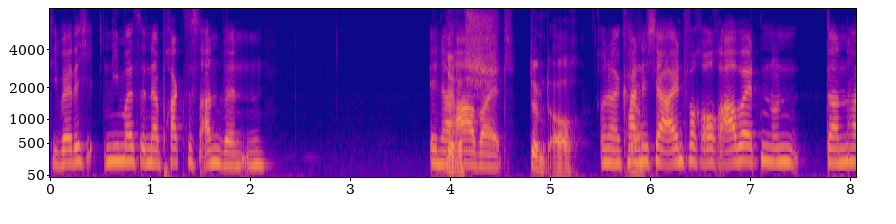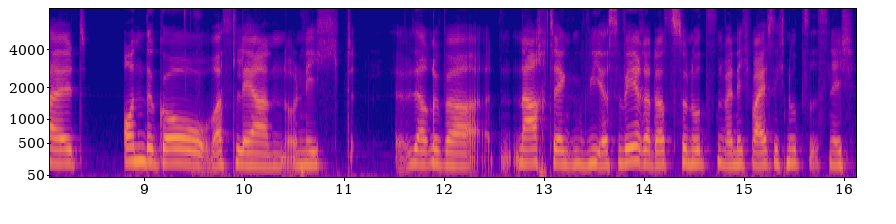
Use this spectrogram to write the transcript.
die werde ich niemals in der Praxis anwenden. In der ja, Arbeit. Stimmt auch. Und dann kann ja. ich ja einfach auch arbeiten und dann halt on the go was lernen und nicht darüber nachdenken, wie es wäre, das zu nutzen, wenn ich weiß, ich nutze es nicht.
